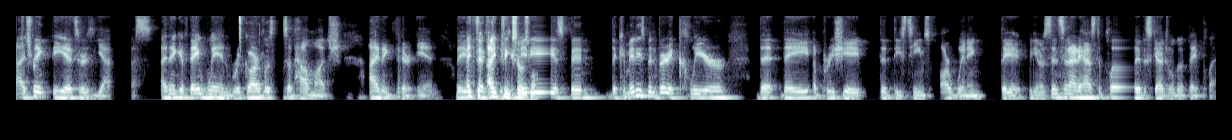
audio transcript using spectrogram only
I think the answer is yes. I think if they win, regardless of how much, I think they're in. They, I, th- I think so as well. Has been, the committee's been very clear that they appreciate that these teams are winning. They, you know, Cincinnati has to play the schedule that they play.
